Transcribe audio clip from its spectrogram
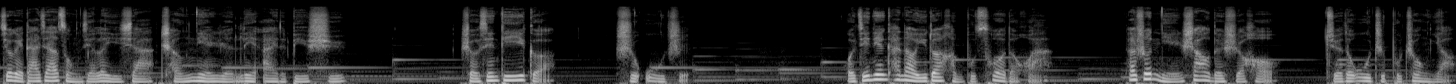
就给大家总结了一下成年人恋爱的必须。首先，第一个。是物质。我今天看到一段很不错的话，他说：“年少的时候，觉得物质不重要，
